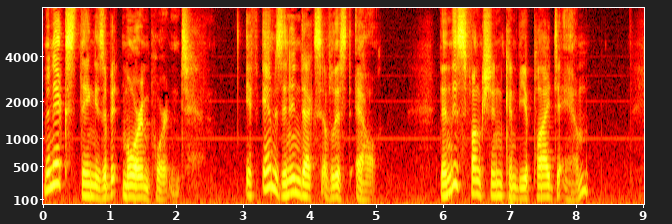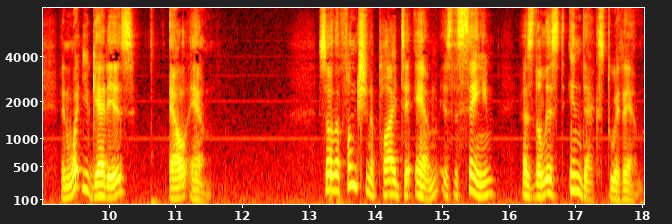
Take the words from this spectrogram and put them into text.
The next thing is a bit more important. If m is an index of list L, then this function can be applied to m, and what you get is Lm. So the function applied to m is the same as the list indexed with m.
